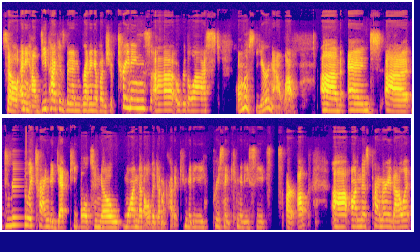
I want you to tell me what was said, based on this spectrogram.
So anyhow dpac has been running a bunch of trainings uh, over the last almost year now. Wow. Um, and uh, really trying to get people to know one that all the democratic committee precinct committee seats are up uh, on this primary ballot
